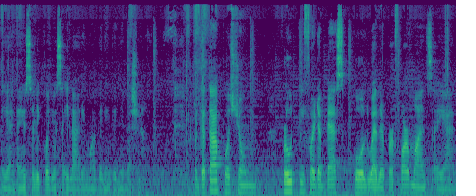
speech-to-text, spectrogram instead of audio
Ayan, ayun sa likod, yung sa ilalim, mga ganyan-ganyan na siya. Pagkatapos, yung Pro tip for the best cold weather performance. Ayan.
